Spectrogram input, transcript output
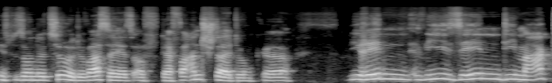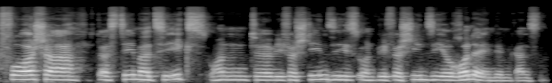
Insbesondere Cyril, du warst ja jetzt auf der Veranstaltung. Äh, wie, reden, wie sehen die Marktforscher das Thema CX und wie verstehen sie es und wie verstehen sie ihre Rolle in dem Ganzen?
